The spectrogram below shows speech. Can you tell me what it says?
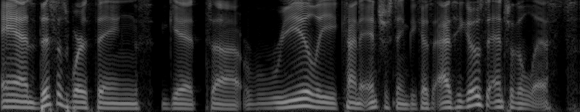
And this is where things get uh, really kind of interesting because as he goes to enter the lists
